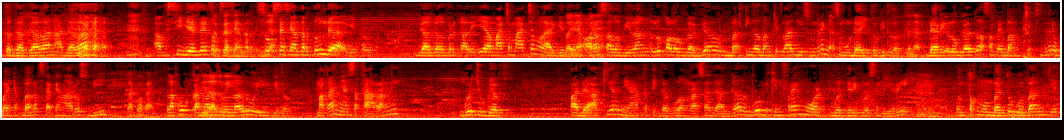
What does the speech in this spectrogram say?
kegagalan adalah apa sih biasanya tuh Sukses yang tertunda. sukses yang tertunda gitu gagal berkali ya macem-macem lah gitu Banyak, ya orang banyak. selalu bilang lu kalau gagal ba- tinggal bangkit lagi. Sebenarnya nggak semudah itu gitu loh. Benar. dari lu gagal sampai bangkit sebenarnya banyak banget step yang harus dilakukan lakukan. harus Dilalui. lu lalui gitu. Makanya sekarang nih gue juga pada akhirnya ketika gue ngerasa gagal gue bikin framework buat diri gue sendiri Hmm, untuk membantu gue bangkit.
